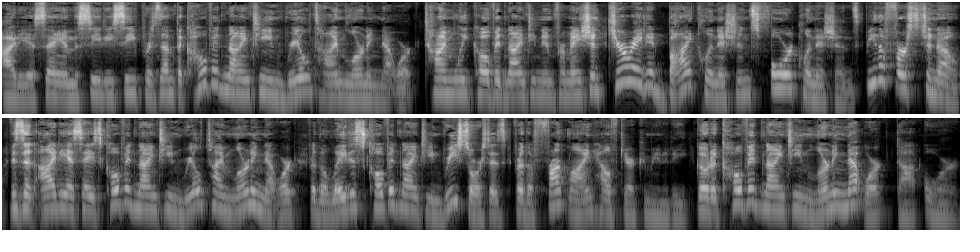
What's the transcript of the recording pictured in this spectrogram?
IDSA and the CDC present the COVID 19 Real Time Learning Network, timely COVID 19 information curated by clinicians for clinicians. Be the first to know. Visit IDSA's COVID 19 Real Time Learning Network for the latest COVID 19 resources for the frontline healthcare community. Go to COVID19learningnetwork.org.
